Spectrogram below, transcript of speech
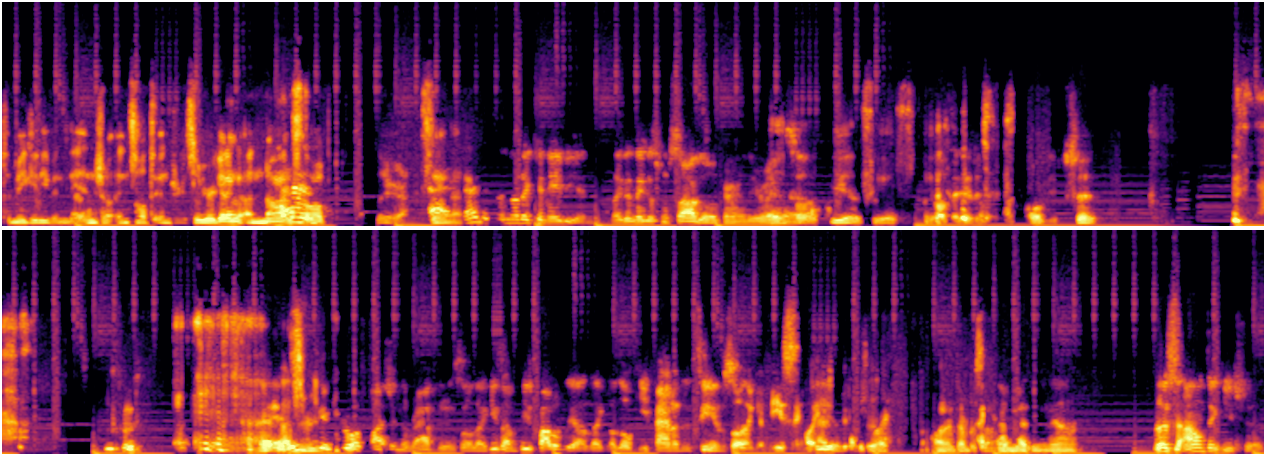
to make it even insult, insult to injury. So you're getting a non-stop player saying And, that. and it's another Canadian. Like the niggas from Sago, apparently, right? Yeah, So, he is, he is. Yeah. holy shit. That's That's really, he grew up watching the Raptors, so like he's a he's probably a, like a low key fan of the team. So like if he's oh, that, is, sure. 110 I percent. can't imagine. Yeah. Listen, I don't think he should.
